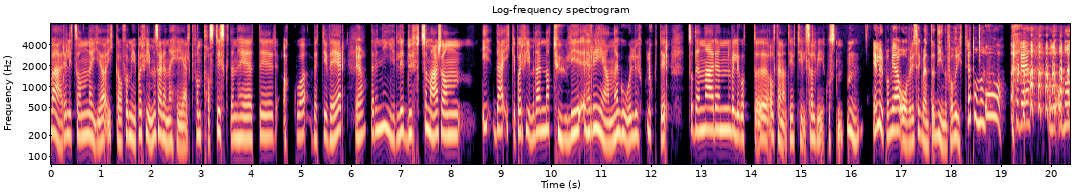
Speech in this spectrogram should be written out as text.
være litt sånn nøye og ikke ha for mye parfyme, så er denne helt fantastisk. Den heter Aqua Vetiver. Ja. Det er en nydelig duft som er sånn det er ikke parfyme, det er naturlig, rene, gode luk- lukter. Så den er en veldig godt eh, alternativ til salviekosten. Mm. Jeg lurer på om vi er over i segmentet dine favoritter, Tone. Oh! For det, og og nå,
